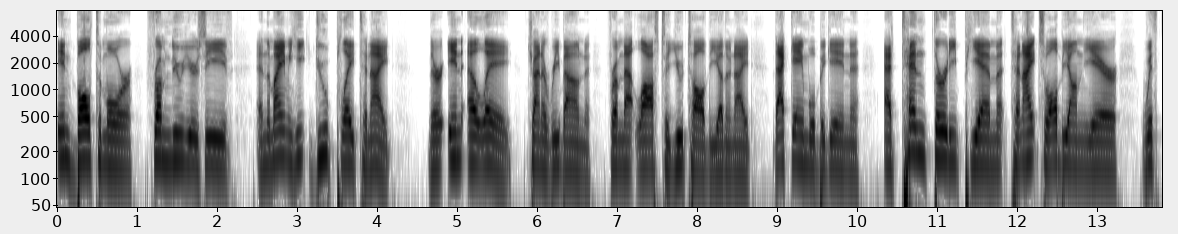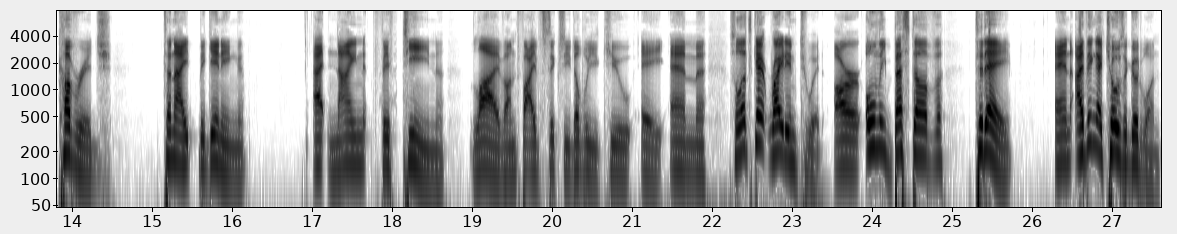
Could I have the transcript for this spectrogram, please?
in Baltimore from New Year's Eve. And the Miami Heat do play tonight. They're in LA trying to rebound from that loss to Utah the other night. That game will begin at 10:30 p.m. tonight, so I'll be on the air with coverage tonight beginning at 9:15 live on 560 WQAM. So let's get right into it. Our only best of today, and I think I chose a good one.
